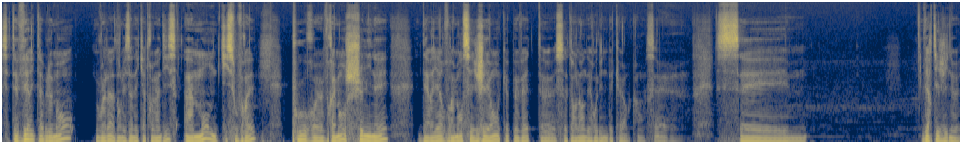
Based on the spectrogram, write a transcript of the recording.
c'était véritablement, voilà, dans les années 90, un monde qui s'ouvrait pour euh, vraiment cheminer derrière vraiment ces géants que peuvent être euh, Sutherland et Rollin Baker. C'est vertigineux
